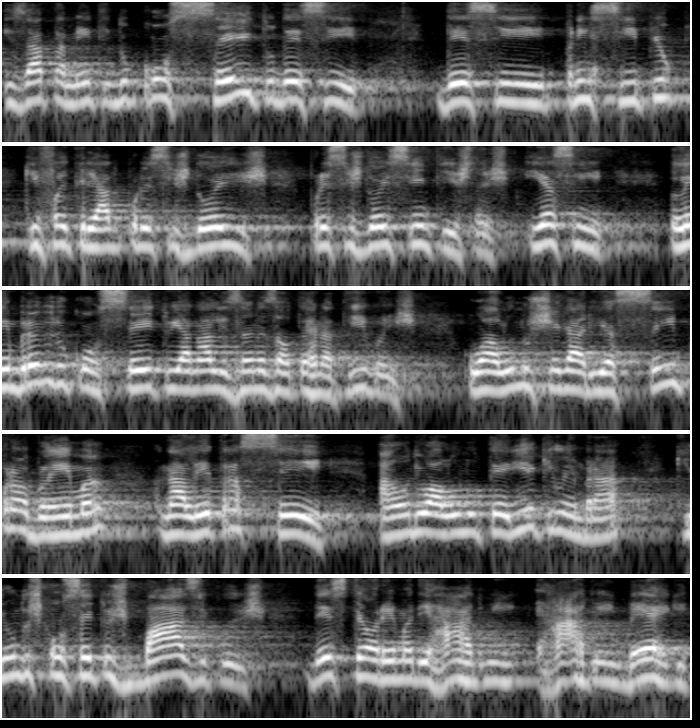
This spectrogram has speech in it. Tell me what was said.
exatamente do conceito desse, desse princípio que foi criado por esses dois, por esses dois cientistas. E assim, lembrando do conceito e analisando as alternativas, o aluno chegaria sem problema na letra C, aonde o aluno teria que lembrar que um dos conceitos básicos desse teorema de Hardenberg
